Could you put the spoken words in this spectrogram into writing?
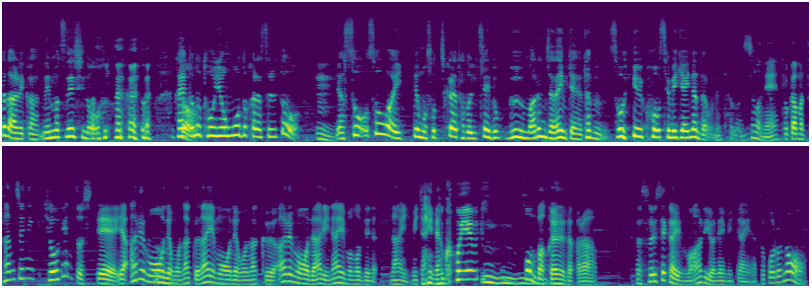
ただあれか、年末年始の 隼人の東洋モードからすると、うんい。や、そう、そうは言ってもそっちからたどり着けない部部分もあるんじゃないみたいな、多分、そういうこう、せめぎ合いなんだろうね、多分。そうね。とか、まあ、単純に表現として、いや、あるものでもなく、ないものでもなく、あるものであり、ないものでない、みたいな、こういう本ばっかり読んでたから、そういう世界もあるよね、みたいなところの、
